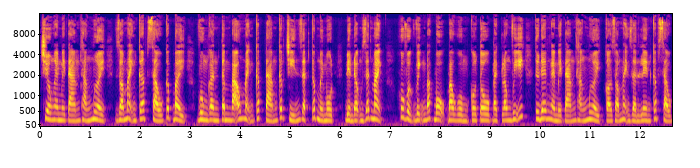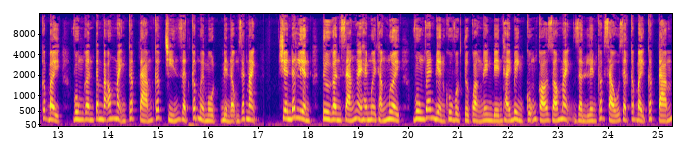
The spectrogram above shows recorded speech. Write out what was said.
chiều ngày 18 tháng 10, gió mạnh cấp 6, cấp 7, vùng gần tâm bão mạnh cấp 8, cấp 9, giật cấp 11, biển động rất mạnh. Khu vực Vịnh Bắc Bộ bao gồm Cô Tô, Bạch Long Vĩ, từ đêm ngày 18 tháng 10 có gió mạnh dần lên cấp 6, cấp 7, vùng gần tâm bão mạnh cấp 8, cấp 9, giật cấp 11, biển động rất mạnh. Trên đất liền, từ gần sáng ngày 20 tháng 10, vùng ven biển khu vực từ Quảng Ninh đến Thái Bình cũng có gió mạnh dần lên cấp 6, giật cấp 7, cấp 8.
